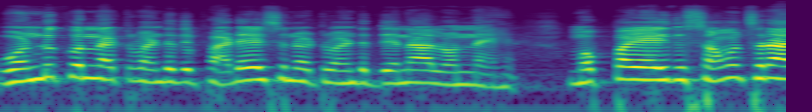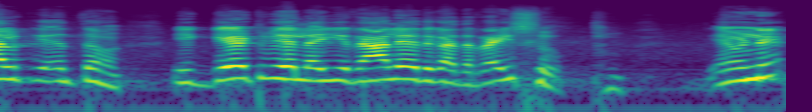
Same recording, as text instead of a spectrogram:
వండుకున్నటువంటిది పడేసినటువంటి దినాలు ఉన్నాయి ముప్పై ఐదు సంవత్సరాల క్రితం ఈ గేట్ వేలు అయ్యి రాలేదు కదా రైసు. ఏమండి?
